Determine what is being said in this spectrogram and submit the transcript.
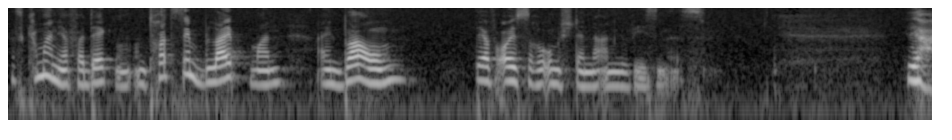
das kann man ja verdecken. Und trotzdem bleibt man ein Baum, der auf äußere Umstände angewiesen ist. Ja,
